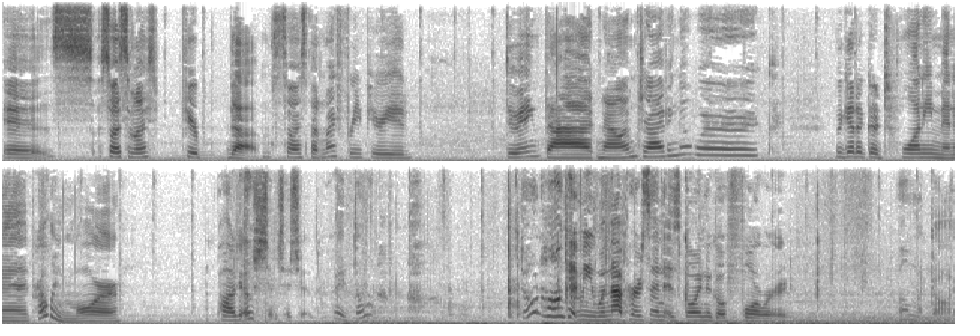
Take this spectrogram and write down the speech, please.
Is so I spent my fear yeah, so I spent my free period doing that. Now I'm driving to work. We get a good 20 minute, probably more. Oh shit, shit, shit. Wait, don't don't honk at me when that person is going to go forward. Oh my god.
